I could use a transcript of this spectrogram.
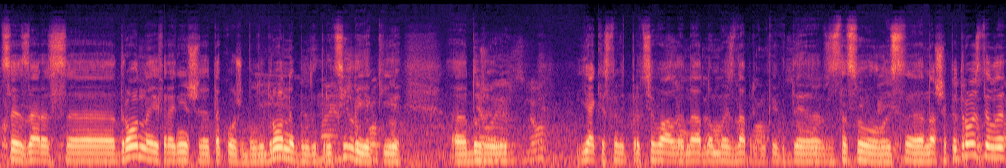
Це зараз е, дрони. Раніше також були дрони, були приціли, які е, дуже якісно відпрацювали на одному із напрямків, де застосовувалися наші підрозділи.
